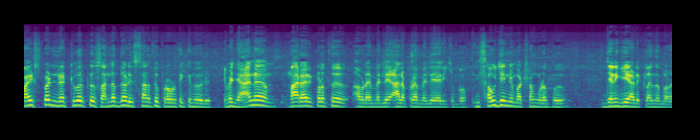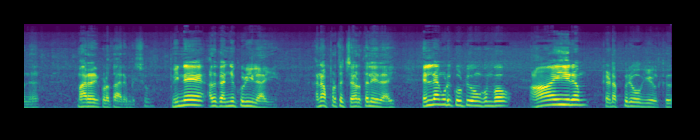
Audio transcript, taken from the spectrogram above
വൈഡ് സ്പ്രെഡ് നെറ്റ്വർക്ക് സന്നദ്ധാടിസ്ഥാനത്തിൽ പ്രവർത്തിക്കുന്നവർ ഇപ്പം ഞാൻ മാരാരിക്കുളത്ത് അവിടെ M L A Alappuzha M L A ആയിരിക്കുമ്പോൾ ഈ സൗജന്യ ഭക്ഷണം കൊടുപ്പ് ജനകീയ അടുക്കള എന്ന് പറഞ്ഞ് മാരാരിക്കുളത്ത് ആരംഭിച്ചു. പിന്നെ അത് കഞ്ഞിക്കുഴിയിലായി അതിനപ്പുറത്ത് ചേർത്തലയിലായി. എല്ലാം കൂടി കൂട്ടി നോക്കുമ്പോൾ ആയിരം കിടപ്പ് രോഗികൾക്ക്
